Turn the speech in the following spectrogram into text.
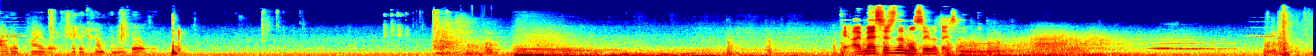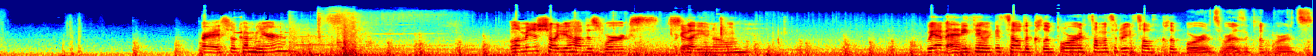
autopilot to the company building. Okay, I messaged them. We'll see what they say. Alright, so come here. Let me just show you how this works, so Okay. that you know. We have anything we could sell the clipboard. Someone said we could sell the clipboards. Where's the clipboards?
